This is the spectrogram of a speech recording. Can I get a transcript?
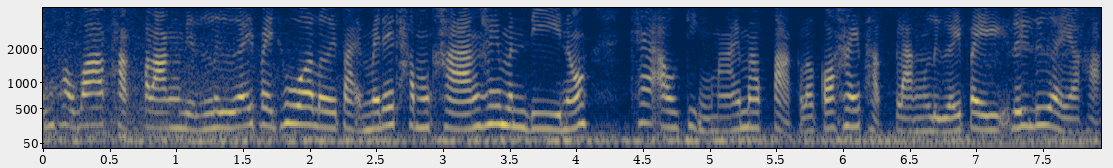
นเพราะว่าผักปลังเดี๋ยเลื้อยไปทั่วเลย แต่ไม่ได้ทำค้างให้มันดีเนาะแค่เอากิ่งไม้มาปัก แล้วก็ให้ผักปลังเลื้อยไปเรื่อยๆอะค่ะ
